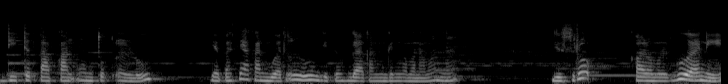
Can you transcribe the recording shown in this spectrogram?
ditetapkan untuk lo ya pasti akan buat lo gitu. Nggak akan mungkin ke mana-mana. Justru kalau menurut gue nih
